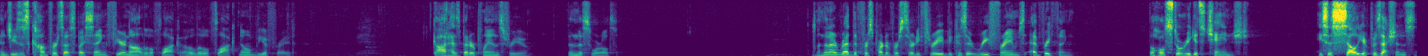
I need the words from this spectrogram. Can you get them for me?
And Jesus comforts us by saying, Fear not, little flock. Oh, little flock, don't be afraid. God has better plans for you than this world. And then I read the first part of verse 33 because it reframes everything. The whole story gets changed. He says, Sell your possessions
